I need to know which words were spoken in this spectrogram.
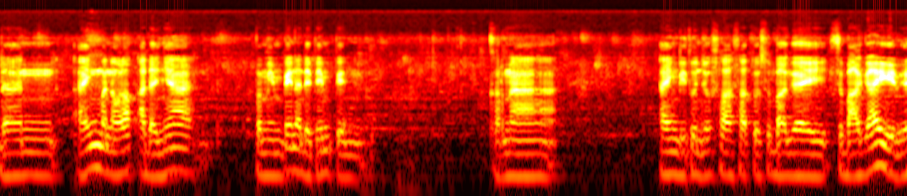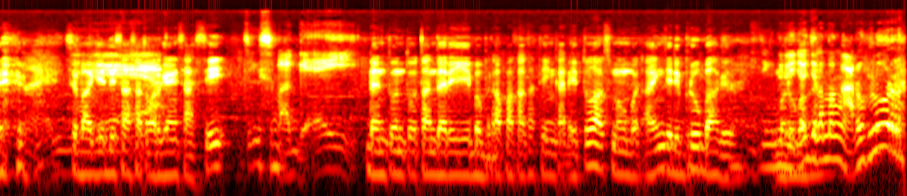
dan aing menolak adanya pemimpin dan dipimpin. Karena aing ditunjuk salah satu sebagai sebagai gitu ya, sebagai di salah satu organisasi. Sebagai. Dan tuntutan dari beberapa kakak tingkat itu harus membuat aing jadi berubah gitu. Anjing Berubah. dirinya jelema ngaruh lur.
